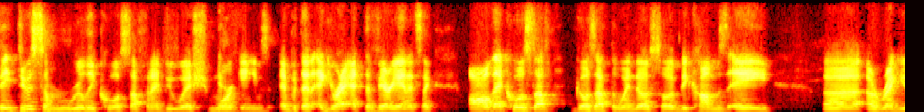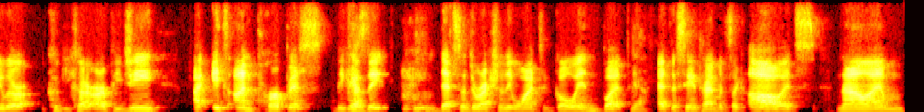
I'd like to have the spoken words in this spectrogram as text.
they do some really cool stuff, and I do wish more games. But then uh, you're right at the very end, it's like all that cool stuff goes out the window, so it becomes a uh, a regular cookie cutter RPG. I, it's on purpose because they that's the direction they want it to go in. But Yeah. at the same time, it's like, oh, it's now I'm.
